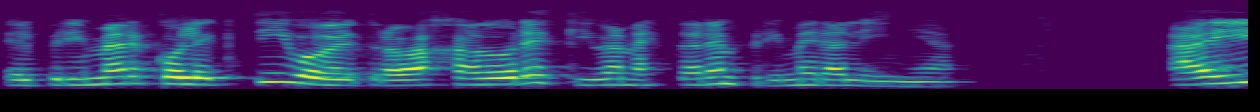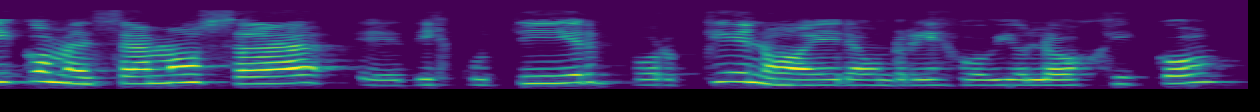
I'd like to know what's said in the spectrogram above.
el primer colectivo de trabajadores que iban a estar en primera línea. Ahí comenzamos a eh, discutir por qué no era un riesgo biológico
